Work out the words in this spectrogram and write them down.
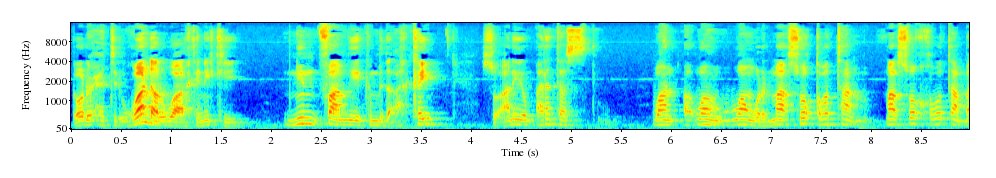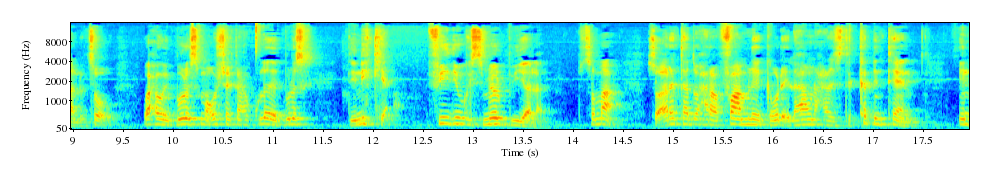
gabadha waxay tiri uganda lagu arkay ninkii nin familiga ka mid arkay. So aniga arrintaas waan waan waan waran ma soo qabataan ma soo qabataan baan. So waxa weye bolis ma u sheegtaan waxaa bolis dee ninkii videogiis meel buu yaalla soo ma so arrinta hadda waxaa rabaa familiga gabadha ilaha u naxariista ka dhinteen in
